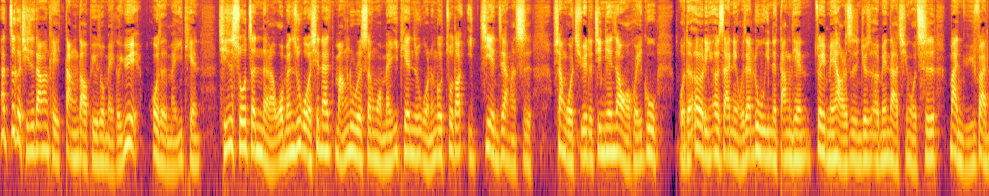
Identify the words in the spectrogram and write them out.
那这个其实当然可以当到，比如说每个月或者每一天。其实说真的了，我们如果现在忙碌的生活，每一天如果能够做到一件这样的事，像我觉得今天让我回顾我的二零二三年，我在录音的当天最美好的事情就是 Amanda 请我吃鳗鱼饭，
